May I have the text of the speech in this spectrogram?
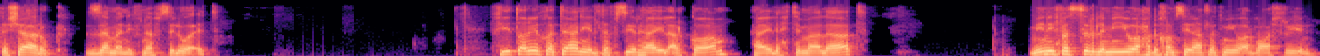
تشارك زمني في نفس الوقت. في طريقة تانية لتفسير هاي الأرقام هاي الاحتمالات. مين يفسر لي 151 على 324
